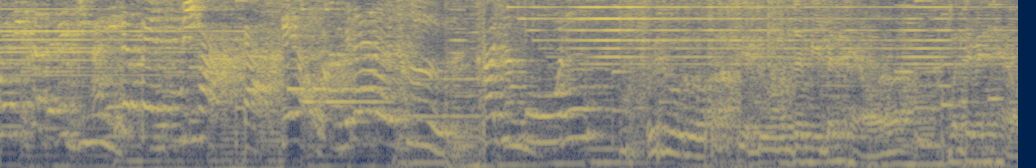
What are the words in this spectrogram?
วันนี้ก็จะได้กินอันนี้จะเป็นผักกาดแก้วขาดไม่ได้เลยคือปลาทูปูนเฮ้ยดูดูสังเกตดูมันจะมีเป็นแถวใช่ไหมมันจะเป็นแถว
